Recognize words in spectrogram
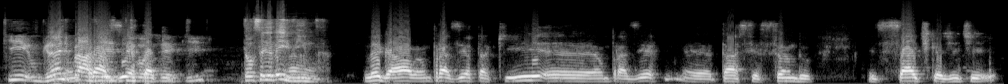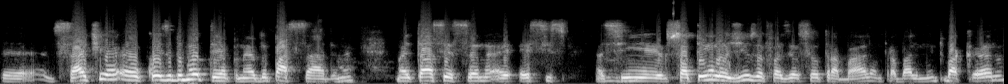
Que um grande é um prazer, prazer ter você aqui. aqui. Então seja bem-vindo. Legal, é um prazer estar aqui, é um prazer é, estar acessando esse site que a gente. É, site é, é coisa do meu tempo, né? Do passado, né? Mas está acessando é, esses. Assim, só tem elogios a fazer o seu trabalho, é um trabalho muito bacana.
